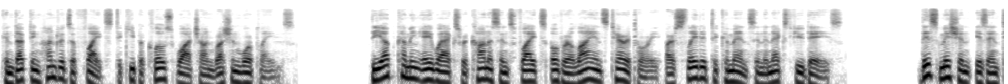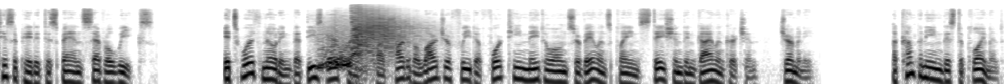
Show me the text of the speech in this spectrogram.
conducting hundreds of flights to keep a close watch on Russian warplanes. The upcoming AWACS reconnaissance flights over Alliance territory are slated to commence in the next few days. This mission is anticipated to span several weeks. It's worth noting that these aircraft are part of a larger fleet of 14 NATO-owned surveillance planes stationed in Geilenkirchen, Germany. Accompanying this deployment,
